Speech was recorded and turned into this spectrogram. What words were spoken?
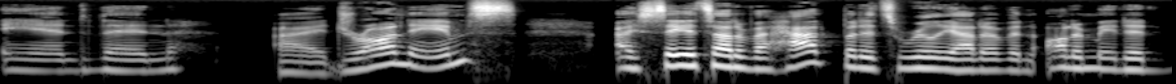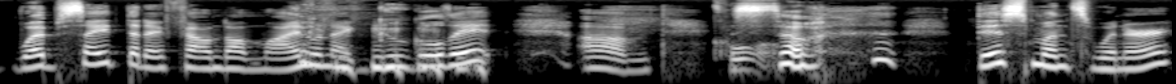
And then i draw names. I say it's out of a hat but it's really out of an automated website that i found online when i googled it. Um Cool. so this month's winner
